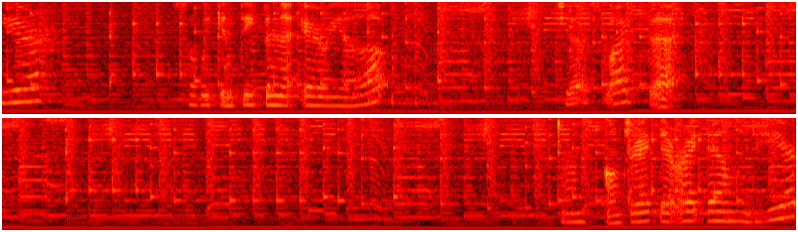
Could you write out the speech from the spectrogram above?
here so we can deepen the area up just like that. I'm just gonna drag that right down into here.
